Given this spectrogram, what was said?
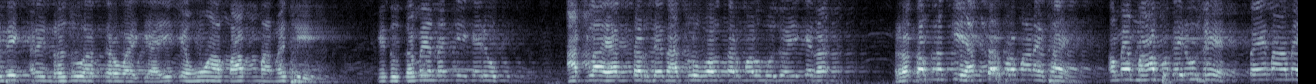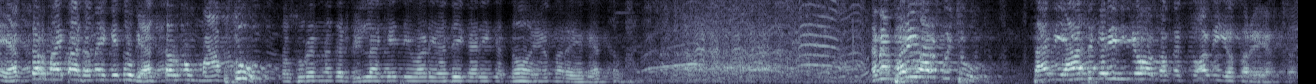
અધિકારી રજૂઆત કરવા ગયા. એ કે હું આ પાપમાં નથી. કીધું, તમે નક્કી કર્યું આટલા હેક્ટર છે આટલું વળતર મળવું જોઈએ. કે રકમ નક્કી હેક્ટર પ્રમાણે થાય. અમે માપ કર્યું છે તો એમાં અમે હેક્ટર માપ્યા અમે કીધું કે હેક્ટરનું માપ શું? તો સુરેન્દ્રનગર જિલ્લા ખેતીવાડી અધિકારી કે, દહ એકર એક હેક્ટર. અમે ફરી વાર પૂછ્યું, સાહેબ, યાદ કરીને કયો તો કે ચોવીસ એકર હેક્ટર.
